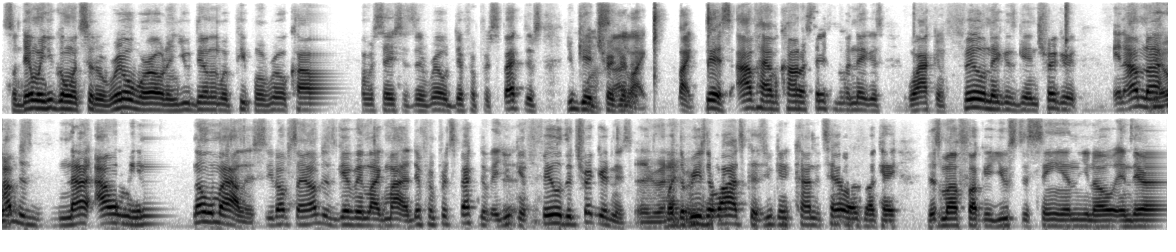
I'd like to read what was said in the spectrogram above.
So then when you go into the real world and you dealing with people in real conversations and real different perspectives, you get triggered like like this. I've had conversations with niggas where I can feel niggas getting triggered, and I'm not. Yep. I'm just not. I don't mean no malice. You know what I'm saying? I'm just giving like my a different perspective, and you can feel the triggeredness. But the reason why is because you can kind of tell us, okay, this motherfucker used to seeing, you know, in their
